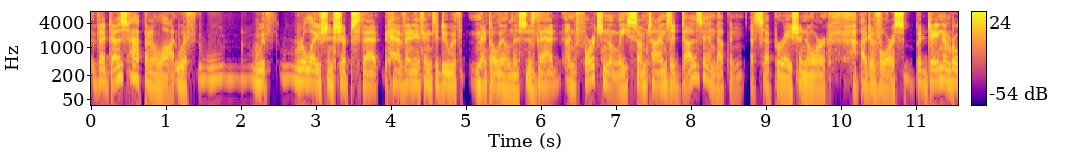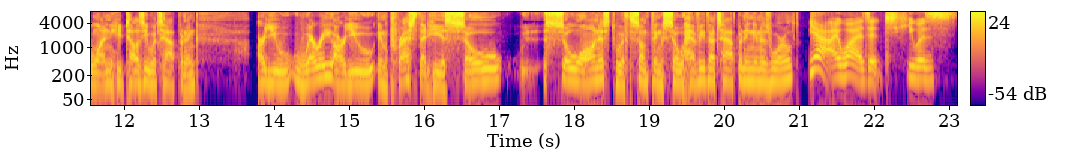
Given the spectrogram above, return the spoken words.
that does happen a lot with with relationships that have anything to do with mental illness. Is that unfortunately sometimes it does end up in a separation or a divorce. But day number one, he tells you what's happening. Are you wary? Are you impressed that he is so so honest with something so heavy that's happening in his world? Yeah, I was. It he was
